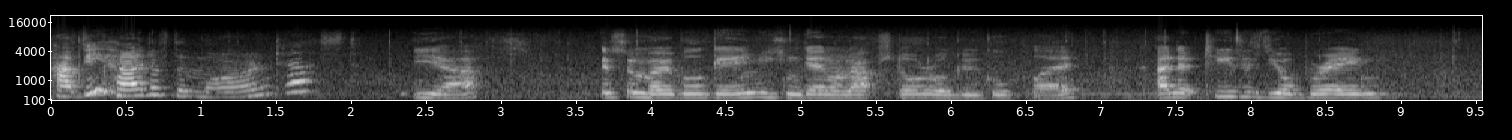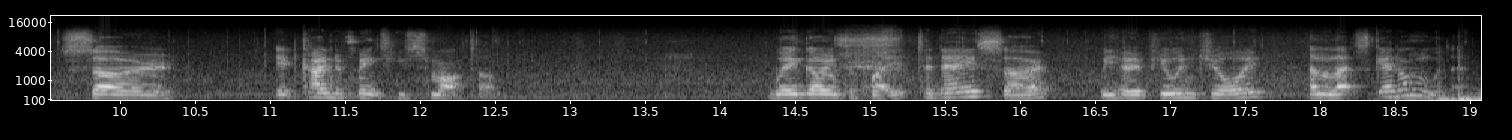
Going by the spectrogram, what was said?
Have you heard of the Moron test? Yeah. It's a mobile game you can get on App Store or Google Play. And it teases your brain so it kind of makes you smarter. We're going to play it today, so we hope you enjoy and let's get on with it.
